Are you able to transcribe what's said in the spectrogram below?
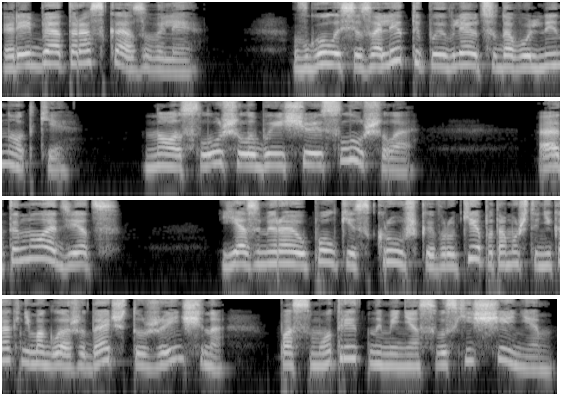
Ребята рассказывали. В голосе Залетты появляются довольные нотки. Но слушала бы еще и слушала. А ты молодец. Я замираю у полки с кружкой в руке, потому что никак не могла ожидать, что женщина посмотрит на меня с восхищением.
